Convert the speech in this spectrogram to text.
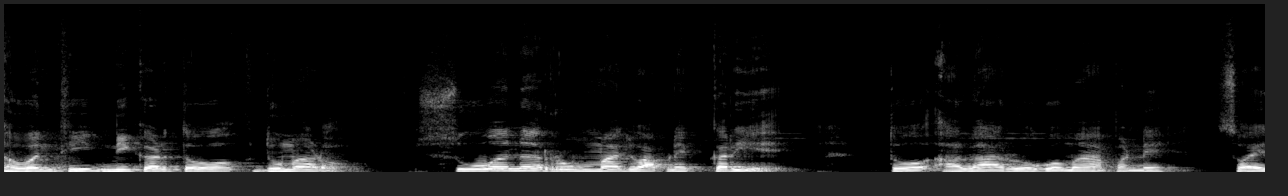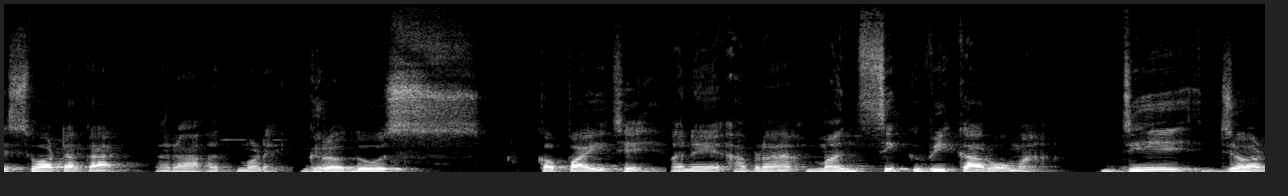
હવનથી નીકળતો ધુમાડો સુવાના રૂમમાં જો આપણે કરીએ, તો આવા રોગોમાં આપણને સોએ સો ટકા રાહત મળે. ગ્રહદોષ કપાય છે અને આપણા માનસિક વિકારોમાં જે જળ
